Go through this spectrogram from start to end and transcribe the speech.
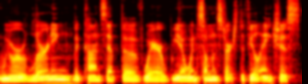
we were learning the concept of where, you know, when someone starts to feel anxious,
